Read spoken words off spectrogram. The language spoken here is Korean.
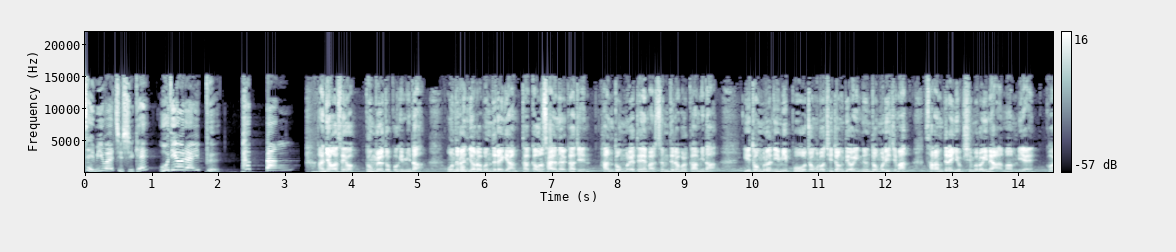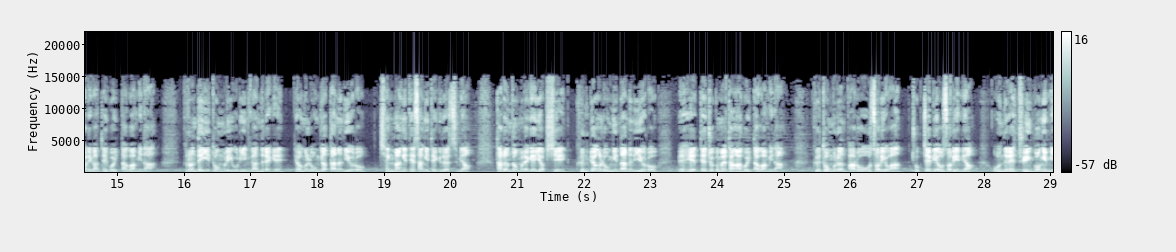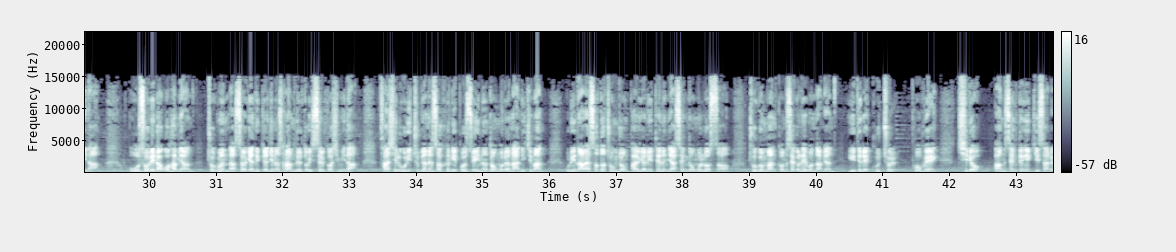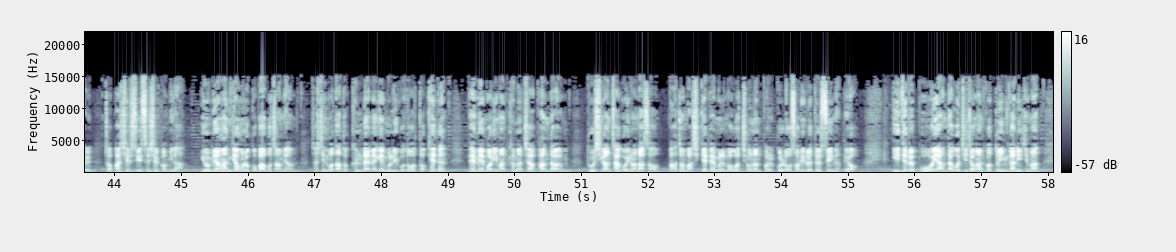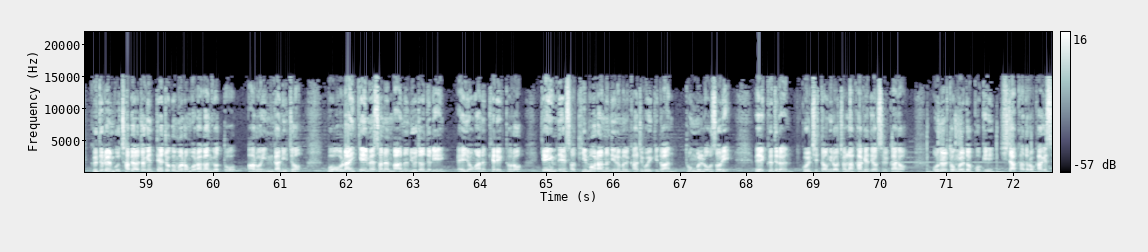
재미와 지식의 오디오 라이프 팟빵 안녕하세요. 동물 돋보기입니다. 오늘은 여러분들에게 안타까운 사연을 가진 한 동물에 대해 말씀드려볼까 합니다. 이 동물은 이미 보호종으로 지정되어 있는 동물이지만 사람들의 욕심으로 인해 암암리에 거래가 되고 있다고 합니다. 그런데 이 동물이 우리 인간들에게 병을 옮겼다는 이유로 책망의 대상이 되기도 했으며 다른 동물에게 역시 큰 병을 옮긴다는 이유로 매해 떼죽음을 당하고 있다고 합니다. 그 동물은 바로 오소리와 족제비 오소리이며 오늘의 주인공입니다. 오소리라고 하면 조금은 낯설게 느껴지는 사람들도 있을 것입니다. 사실 우리 주변에서 흔히 볼 수 있는 동물은 아니지만 우리나라에서도 종종 발견이 되는 야생동물로서 조금만 검색을 해본다면 이들의 구출, 포획, 치료, 방생 등의 기사를 접하실 수 있으실 겁니다. 유명한 경우를 꼽아보자면 자신보다 더 큰 뱀에게 물리고도 어떻게든 뱀의 머리만큼은 제압한 다음 2시간 자고 일어나서 마저 맛있게 뱀을 먹어치우는 벌꿀 오소리를 들 수 있는데요. 이들을 보호해야 한다고 지정한 것도 인간이지만 그들을 무차별적인 떼죽음으로 몰아간 것도 바로 인간이죠. 뭐 온라인 게임에서는 많은 유저들이 애용하는 캐릭터로 게임 내에서 티모라는 이름을 가지고 있기도 한 동물 오소리. 왜 그들은 골칫덩이로 전락하게 되었을까요? 오늘 동물 돋보기 시작하도록 하겠습니다.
